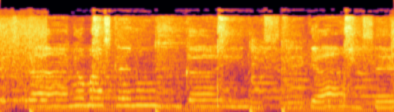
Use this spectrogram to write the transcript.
extraño más que nunca y no sé qué hacer.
